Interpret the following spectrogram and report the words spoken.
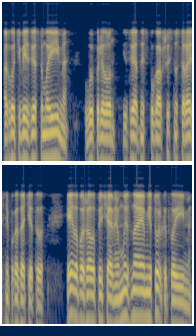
Откуда тебе известно мое имя?» — выпалил он, изрядно испугавшись, но стараясь не показать этого. Эйла пожала плечами. «Мы знаем не только твое имя».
